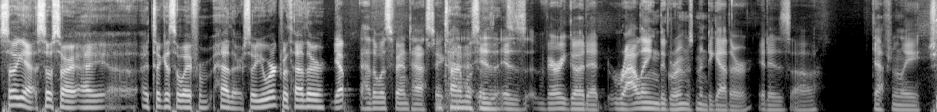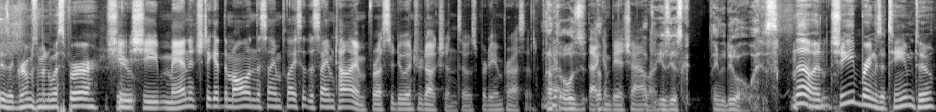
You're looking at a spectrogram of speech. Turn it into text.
so yeah, so sorry. I uh, I took us away from Heather. So you worked with Heather. Yep, Heather was fantastic. And time was Uh, is is very good at rallying the groomsmen together. It is uh, definitely She's a groomsman whisperer. she she managed to get them all in the same place at the same time for us to do introductions. It was pretty impressive. Not always, That not, can be a not the challenge. easiest thing to do always. no, and she brings a team too.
